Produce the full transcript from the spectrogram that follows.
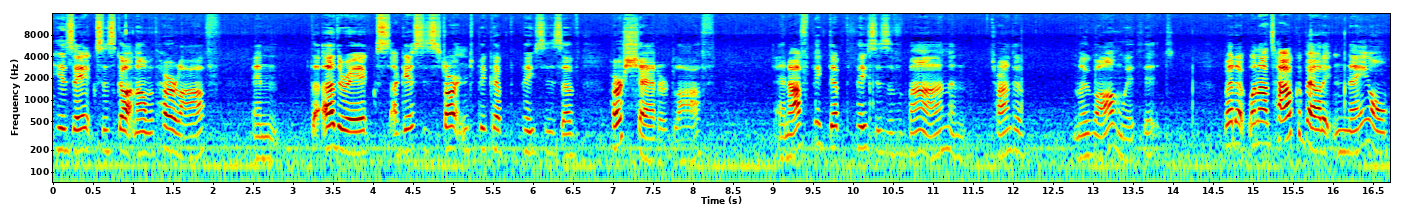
his ex has gotten on with her life, and the other ex, I guess, is starting to pick up the pieces of her shattered life. And I've picked up the pieces of mine and trying to move on with it. But uh, when I talk about it now,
